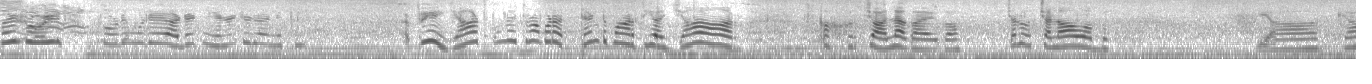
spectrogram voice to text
भाई थोड़ी थोड़ी मुझे आदत नहीं है ना चलाने की। अबे यार, तूने इतना बड़ा टेंट मार दिया यार। इसका खर्चा अलग आएगा। चलो, चलाओ अब। यार, क्या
